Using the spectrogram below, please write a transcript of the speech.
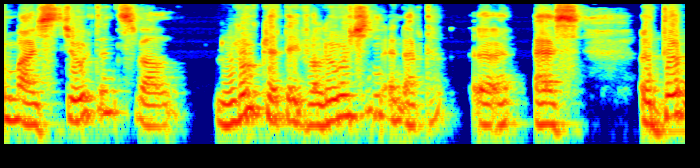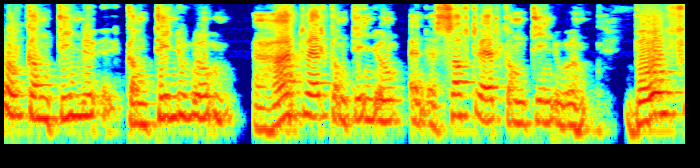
my students, well, look at evolution and that, uh, as double continu- continuum, a hardware continuum and a software continuum, both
